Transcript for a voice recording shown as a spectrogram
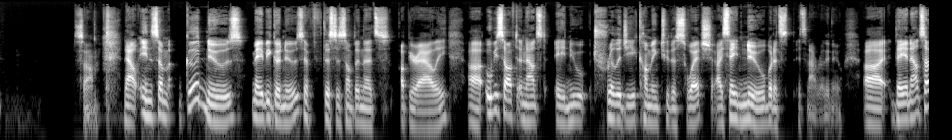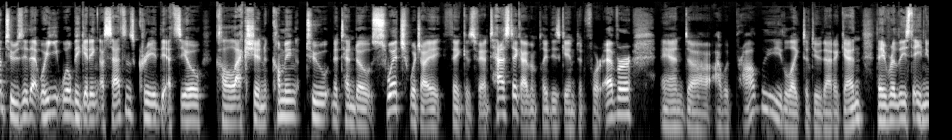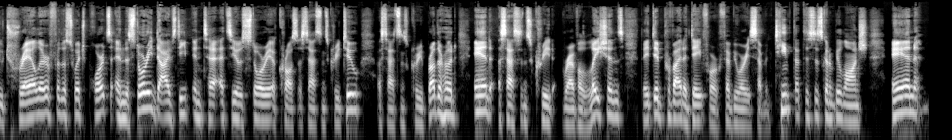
So now, in some good news, maybe good news if this is something that's up your alley, uh, Ubisoft announced a new trilogy coming to the Switch. I say new, but it's it's not really new. Uh, they announced on Tuesday that we will be getting Assassin's Creed: The Ezio Collection coming to Nintendo Switch, which I think is fantastic. I haven't played these games in forever, and uh, I would probably like to do that again. They released a new trailer for the Switch ports, and the story dives deep into Ezio's story across Assassin's Creed 2, Assassin's Creed Brotherhood, and Assassin's Creed Revelations. They did provide a date for February 17th that this is going to be launched. And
